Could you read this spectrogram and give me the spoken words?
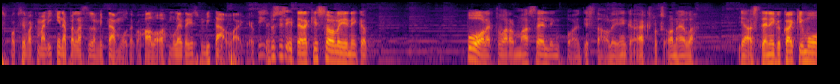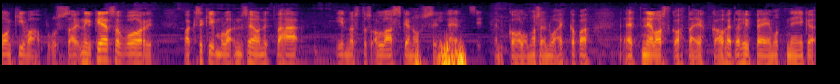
Xboxin, vaikka mä en ikinä pelaa sillä mitään muuta kuin Haloa. Mulla ei tekisi mitään vaikeuksia. No siis itelläkin se oli niinkö puolet varmaan selling pointista oli niinkö Xbox Onella. Ja sitten niinkö kaikki muu on kiva plussa. Niinkö Gears of Warit, vaikka sekin mulla, se on nyt vähän innostus on laskenut silleen sitten kolmosen vaikkapa. Että nelosta kohta ei oo kauheita hypejä, mut niinkö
